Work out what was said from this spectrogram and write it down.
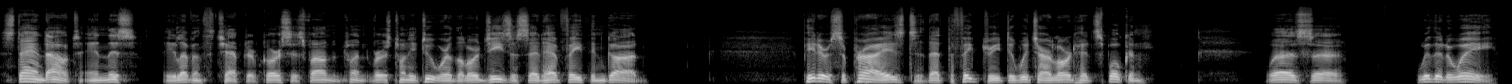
stand out in this 11th chapter, of course, is found in 20, verse 22, where the Lord Jesus said, Have faith in God. Peter is surprised that the fig tree to which our Lord had spoken was uh, withered away.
